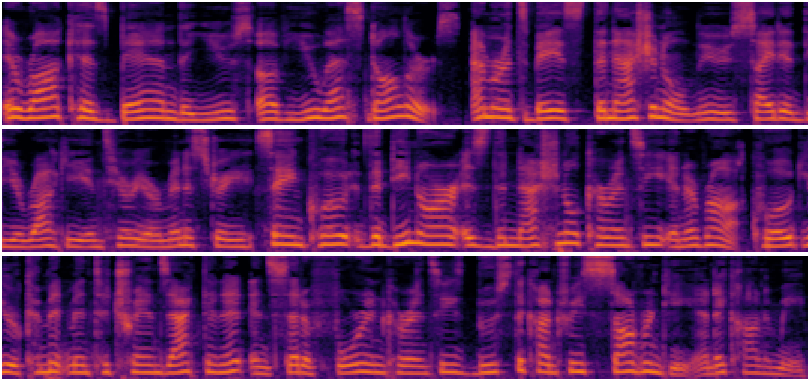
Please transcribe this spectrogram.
Iraq has banned the use of U.S. dollars. Emirates based The National News cited the Iraqi Interior Ministry saying, quote, the dinar is the national currency in Iraq. Quote, your commitment to transact in it instead of foreign currencies boosts the country's sovereignty and economy.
